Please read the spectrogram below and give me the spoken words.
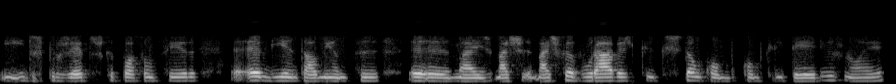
e dos projetos que possam ser ambientalmente mais, mais, mais favoráveis, que, que estão como, como critérios, não é?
